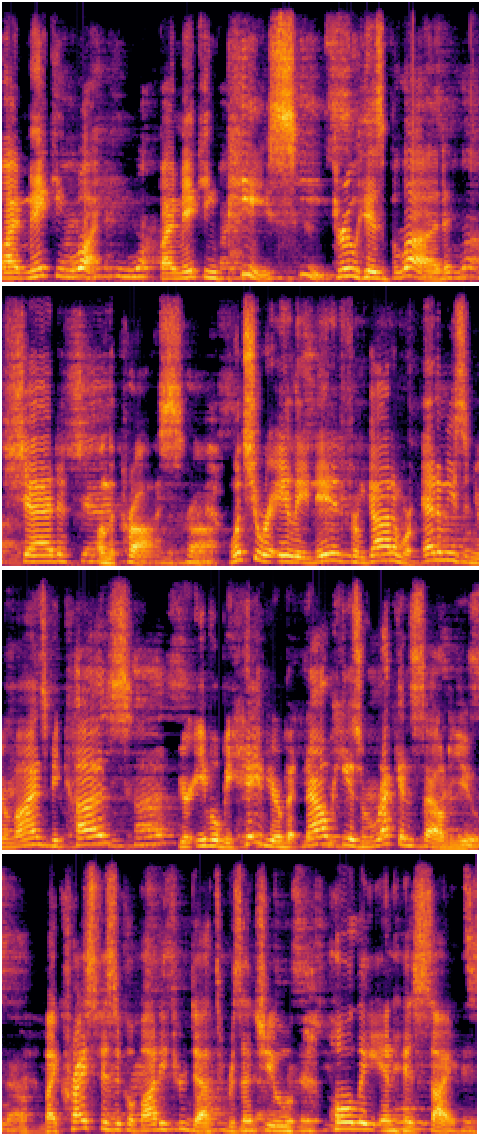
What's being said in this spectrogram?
by making what? By making peace through his blood shed on the cross. Once you were alienated from God and were enemies in your minds because your evil behavior, but now he has reconciled you by Christ's physical body through death to present you holy in his sight.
